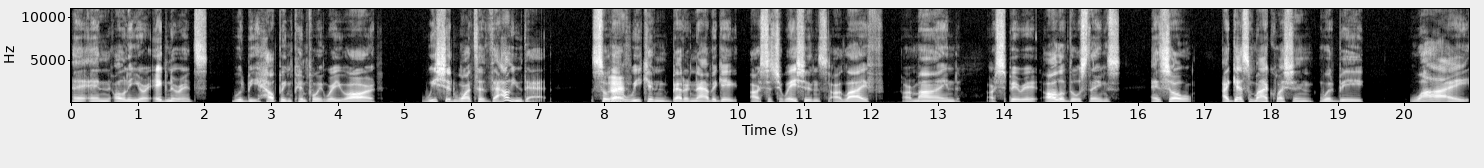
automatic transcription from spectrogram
and, and owning your ignorance would be helping pinpoint where you are, we should want to value that so that we can better navigate our situations, our life, our mind, our spirit, all of those things. And so I guess my question would be why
